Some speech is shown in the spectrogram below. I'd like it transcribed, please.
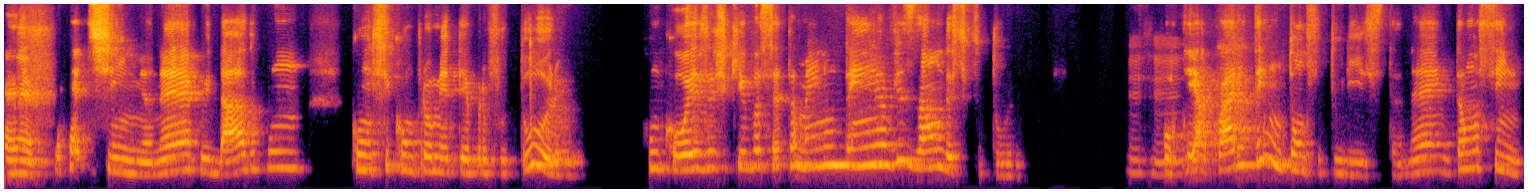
É, fica quietinha, né? Cuidado com, com se comprometer para o futuro com coisas que você também não tem a visão desse futuro. Uhum. Porque Aquário tem um tom futurista, né? Então, assim,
